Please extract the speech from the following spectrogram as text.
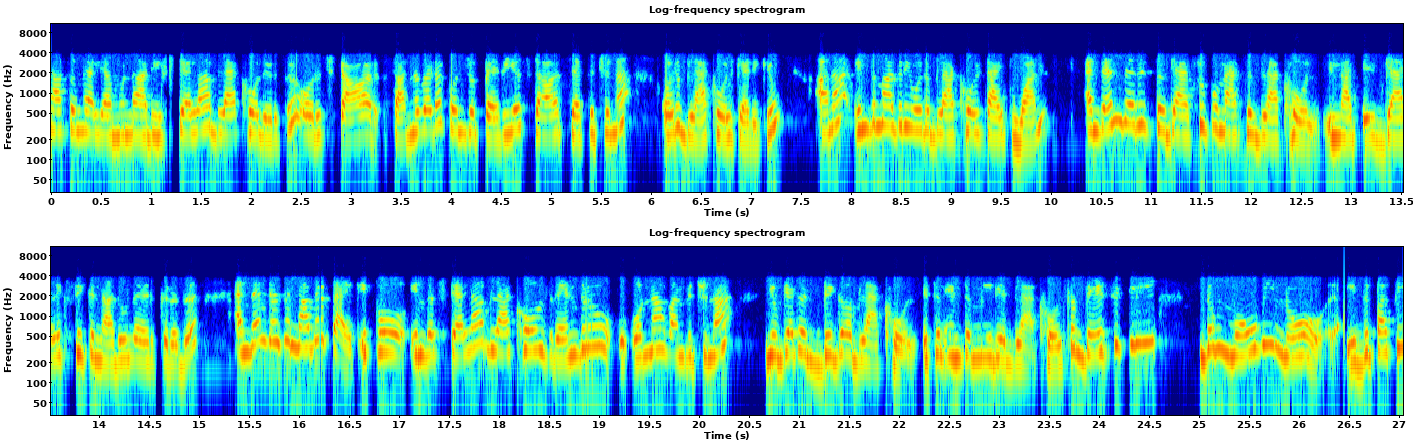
நான் சொன்னேன் இல்லையா முன்னாடி ஸ்டெலா பிளாக் ஹோல் இருக்கு. ஒரு ஸ்டார் சன்னை விட கொஞ்சம் பெரிய ஸ்டார் செத்துச்சுன்னா ஒரு பிளாக் ஹோல் கிடைக்கும். ஆனா இந்த மாதிரி ஒரு black hole type one and then there is the super massive black hole கேலக்சிக்கு நடுவில் இருக்கிறது. And then there is another type இப்போ இந்த ஸ்டெலா பிளாக் ஹோல்ஸ் ரெண்டும் ஒன்னா வந்துச்சுன்னா you get a bigger black hole. It's an intermediate black hole. So basically, the more we know, இது பத்தி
